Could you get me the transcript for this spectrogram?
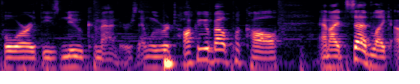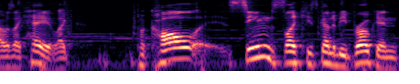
for these new commanders and we were talking about Pakal and I'd said like I was like hey like Pakal seems like he's going to be broken.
